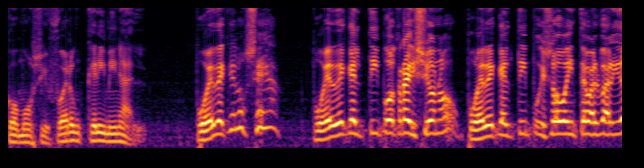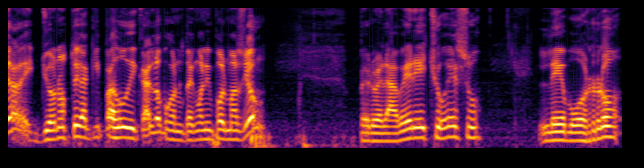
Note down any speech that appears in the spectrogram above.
como si fuera un criminal. Puede que lo sea, puede que el tipo traicionó, puede que el tipo hizo 20 barbaridades. Yo no estoy aquí para adjudicarlo porque no tengo la información. Pero el haber hecho eso le borró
